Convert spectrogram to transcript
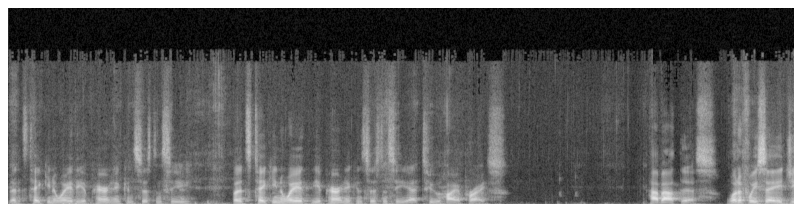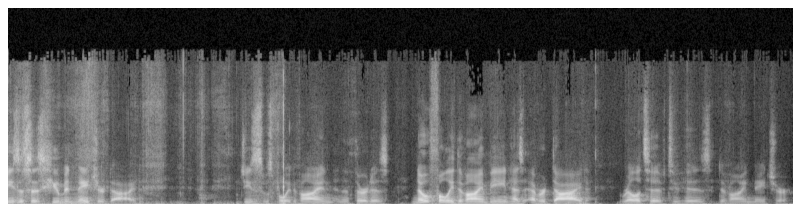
that it's taking away the apparent inconsistency, but it's taking away the apparent inconsistency at too high a price. How about this? What if we say Jesus' human nature died? Jesus was fully divine. And the third is no fully divine being has ever died relative to his divine nature.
